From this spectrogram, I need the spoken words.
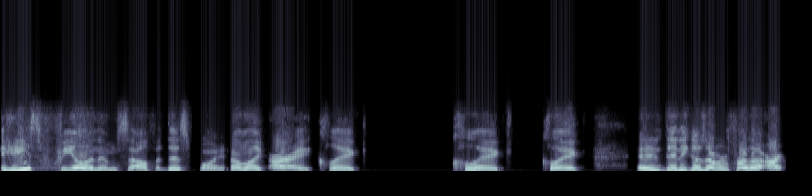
he's feeling himself at this point. I'm like, all right, click, click, click. And then he goes over of the art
